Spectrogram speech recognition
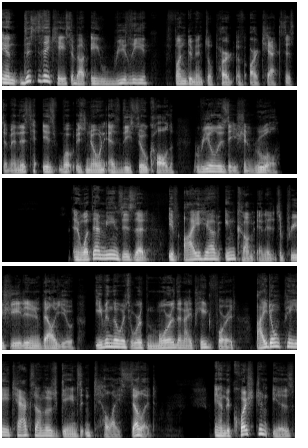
And this is a case about a really fundamental part of our tax system, and this is what is known as the so called realization rule. And what that means is that if I have income and it's appreciated in value, even though it's worth more than I paid for it, I don't pay a tax on those gains until I sell it. And the question is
